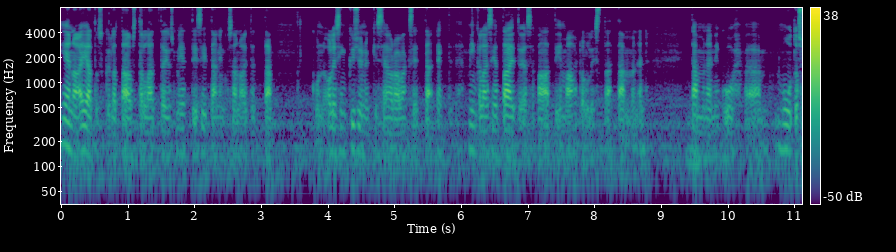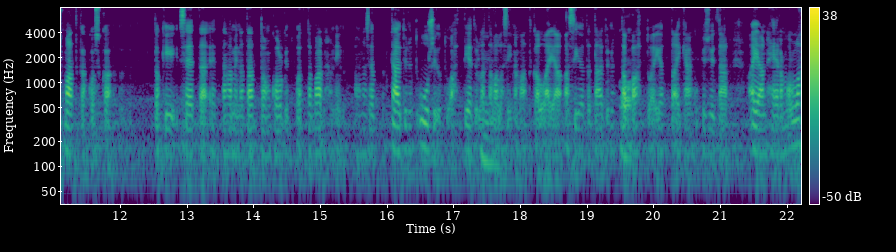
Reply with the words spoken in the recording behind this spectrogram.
hieno ajatus kyllä taustalla, että jos miettii sitä, niin kuin sanoit, että kun olisin kysynytkin seuraavaksi, että, että minkälaisia taitoja se vaatii mahdollistaa tämmöinen tämmöinen niin kuin, ä, muutosmatka, koska toki se, että, että Hamina Tatto on 30 vuotta vanha, niin onhan se täytynyt uusiutua tietyllä mm. tavalla siinä matkalla ja asioita täytynyt oh. tapahtua, jotta ikään kuin pysytään ajan hermolla.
